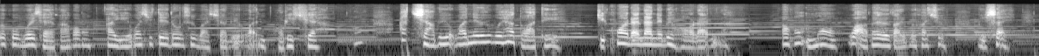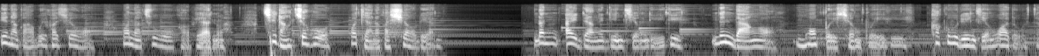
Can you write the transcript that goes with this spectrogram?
要搁买菜，甲讲阿姨，我这块肉丝嘛吃不完，互你吃。啊，吃不完，你要买遐大块，是看咱咱咧要互咱啦。啊，讲毋好，我后摆去甲你买较少，袂使。你若甲买较少哦，我若厝无靠偏嘛。这人足好，我定那个笑脸。咱爱人的人情礼理，恁人哦，毋好背情背义，较久人情我都知。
